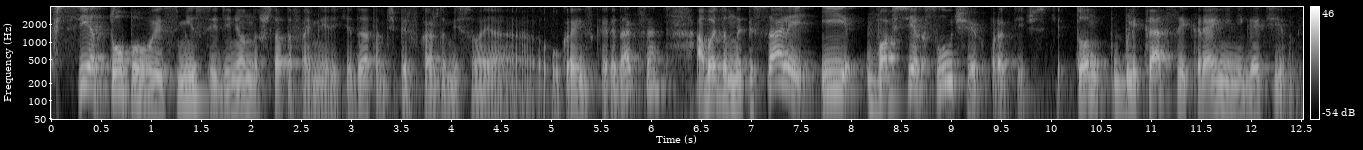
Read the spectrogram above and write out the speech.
все топовые СМИ Соединенных Штатов Америки, да, там теперь в каждом есть своя украинская редакция, об этом написали, и во всех случаях практически тон публикации крайне негативный.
